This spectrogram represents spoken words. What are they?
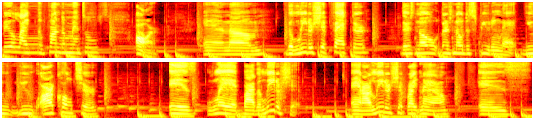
feel like the fundamentals are. And um the leadership factor, there's no there's no disputing that. You you our culture is led by the leadership and our leadership right now is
